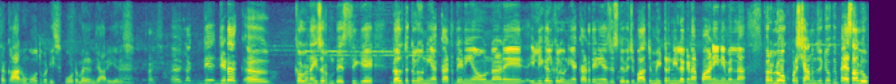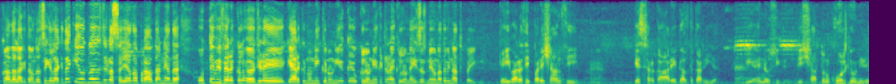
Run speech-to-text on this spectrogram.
ਸਰਕਾਰ ਨੂੰ ਬਹੁਤ ਵੱਡੀ ਸਪੋਰਟ ਮਿਲਣ ਜਾ ਰਹੀ ਹੈ ਇਹਦੇ ਹਾਂਜੀ। ਅ, ਲੱਗ- ਜੇ- ਜਿਹੜਾ ਕਲੋਨਾਈਜ਼ਰ ਹੁੰਦੇ ਸੀਗੇ ਗਲਤ ਕਲੋਨੀਆਂ ਕੱਟ ਦੇਣੀਆਂ ਉਹਨਾਂ ਨੇ ਇਲੀਗਲ ਕਲੋਨੀਆਂ ਕੱਟ ਦੇਣੀਆਂ ਜਿਸ ਦੇ ਵਿੱਚ ਬਾਅਦ ਚ ਮੀਟਰ ਨਹੀਂ ਲੱਗਣਾ ਪਾਣੀ ਨਹੀਂ ਮਿਲਣਾ ਫਿਰ ਲੋਕ ਪਰੇਸ਼ਾਨ ਹੁੰਦੇ ਕਿਉਂਕਿ ਪੈਸਾ ਲੋਕਾਂ ਦਾ ਲੱਗਦਾ ਹੁੰਦਾ ਸੀਗਾ ਲੱਗਦਾ ਕਿ ਉਹਨਾਂ ਦਾ ਜਿਹੜਾ ਸਜ਼ਾ ਦਾ ਪ੍ਰਾਵਧਾਨ ਨਹੀਂ ਆਉਂਦਾ ਉੱਤੇ ਵੀ ਫਿਰ ਕਲ- ਅ, ਜਿਹੜੇ ਗੈਰ ਕਾਨੂੰਨੀ ਕਾਨੂੰਨੀ ਕਲੋਨੀਆਂ ਕੱਟਣ ਵਾਲੇ ਕਲੋਨਾਈਜ਼ਰਸ ਨੇ ਉਹਨਾਂ ਤੇ ਵੀ ਨੱਥ ਪਏਗੀ। ਕਈ ਵਾਰ ਅਸੀਂ ਪਰੇਸ਼ਾਨ ਸੀ ਕਿ ਸਰਕਾਰ ਇਹ ਗਲਤ ਕਰ ਰਹੀ ਹੈ ਵੀ ਐਨਓਸੀ ਦੀ ਸ਼ਰਤ ਨੂੰ ਖੋਲ ਕਿਉਂ ਨਹੀਂ ਰਹੀ?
